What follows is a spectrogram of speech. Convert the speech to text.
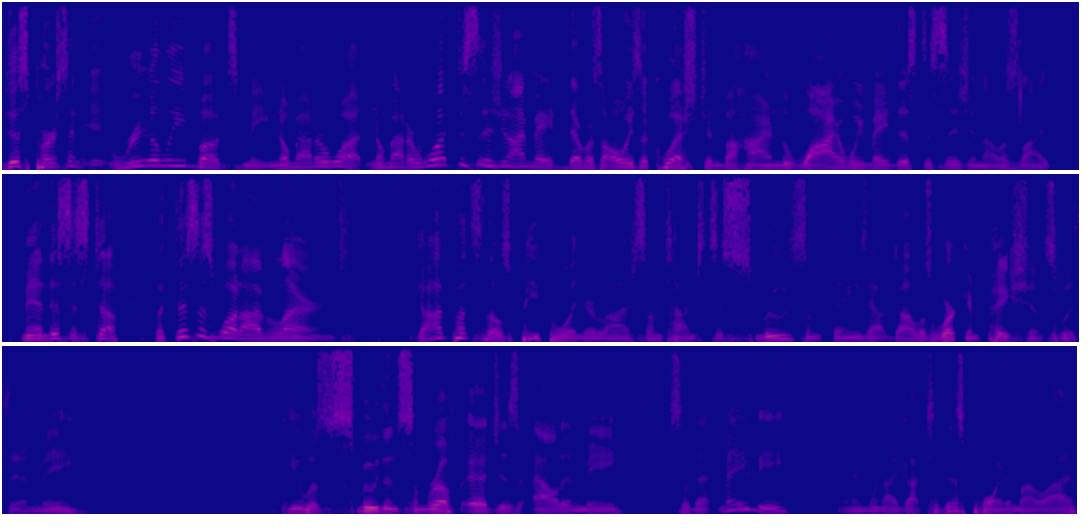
this person, it really bugs me. No matter what, no matter what decision I made, there was always a question behind why we made this decision. I was like, man, this is tough. But this is what I've learned. God puts those people in your life sometimes to smooth some things out. God was working patience within me. He was smoothing some rough edges out in me so that maybe and when I got to this point in my life,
